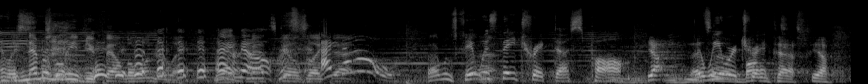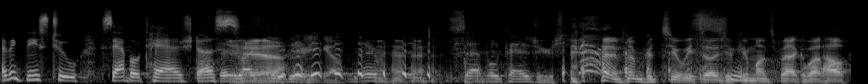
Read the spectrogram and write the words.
I'd never believe you failed the Wonderlic. I know. Math skills like I that. know. That was good. It was they tricked us, Paul. Yeah. That's we a were bum tricked. test. Yeah. I think these two sabotaged us. They likely There you go. They're big sabotagers. Number two, we told you a few months back about how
